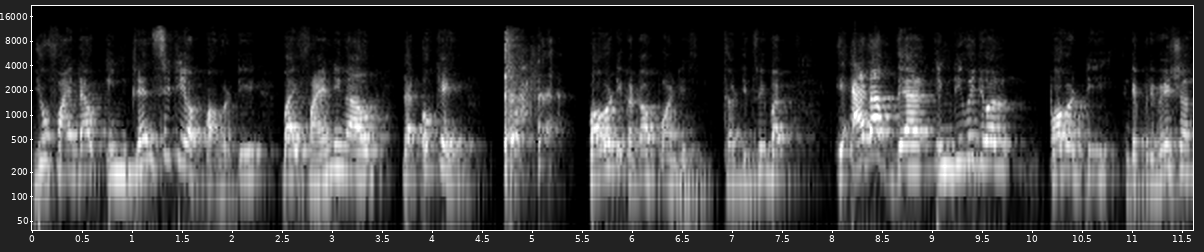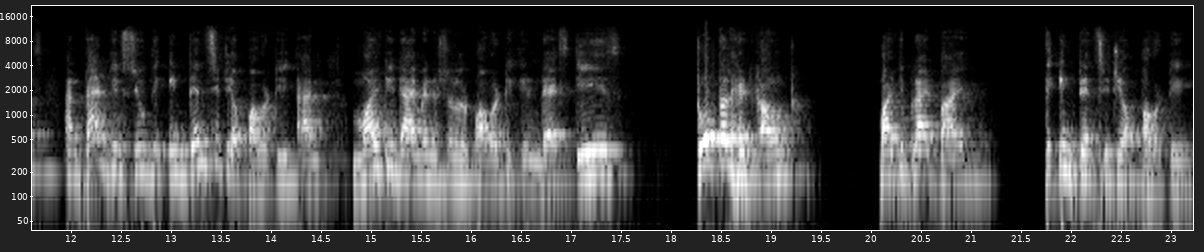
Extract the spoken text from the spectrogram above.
You find out intensity of poverty by finding out that, okay, poverty cutoff point is 33, but you add up their individual poverty deprivations, and that gives you the intensity of poverty and multidimensional poverty index is total headcount multiplied by the intensity of poverty.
